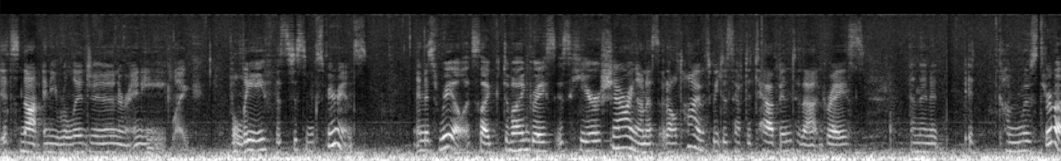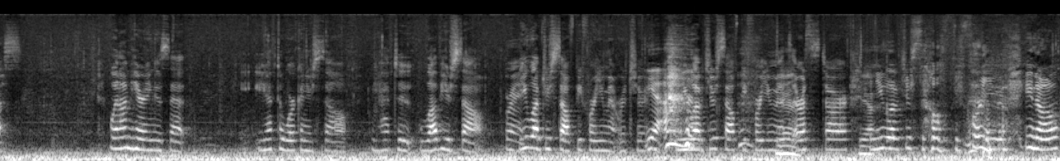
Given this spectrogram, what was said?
it's not any religion or any like belief, it's just an experience. And it's real. It's like divine grace is here showering on us at all times. We just have to tap into that grace and then it, it comes moves through us. What I'm hearing is that you have to work on yourself. You have to love yourself. Right. You loved yourself before you met Richard. Yeah. And you loved yourself before you met Yeah. Earthstar. Yeah. And you loved yourself before you, you know,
